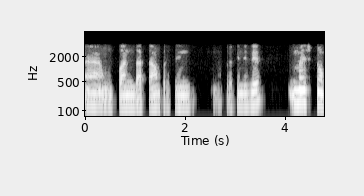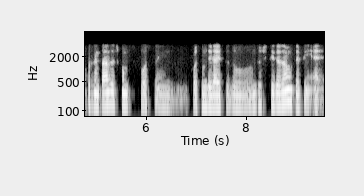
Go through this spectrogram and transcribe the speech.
uh, um plano de ação, por assim, por assim dizer, mas que são apresentadas como se fossem, fosse um direito do, dos cidadãos. Enfim, é,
